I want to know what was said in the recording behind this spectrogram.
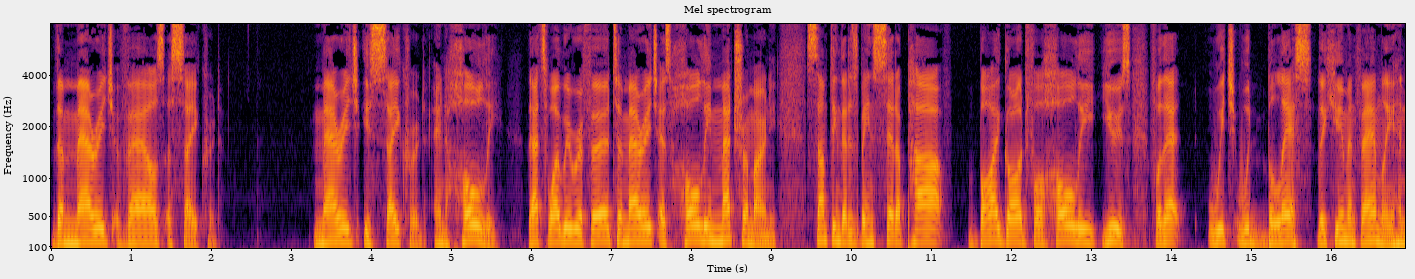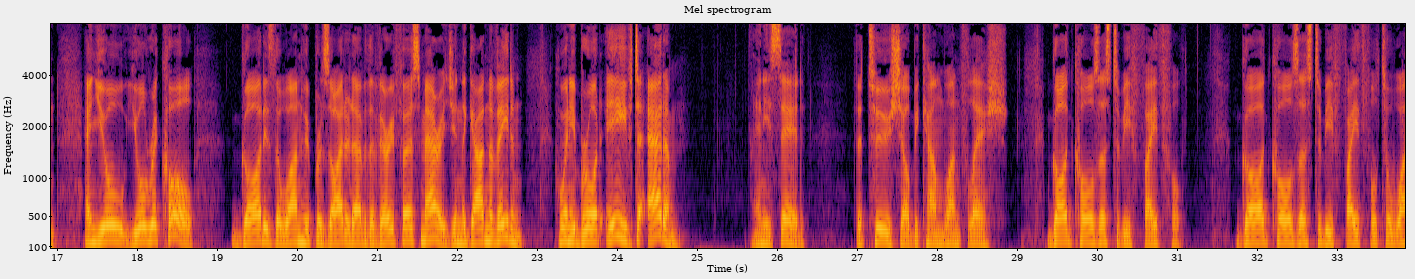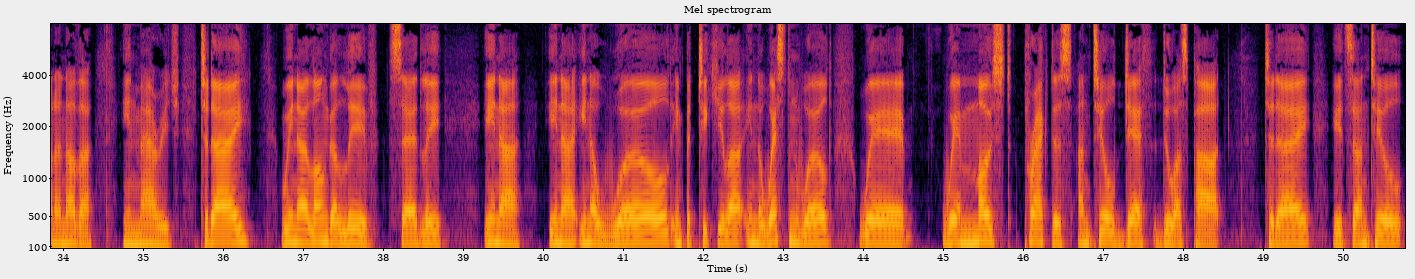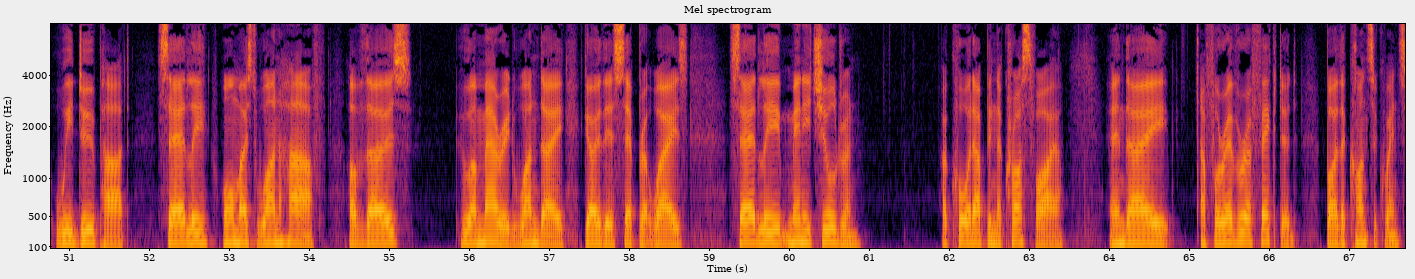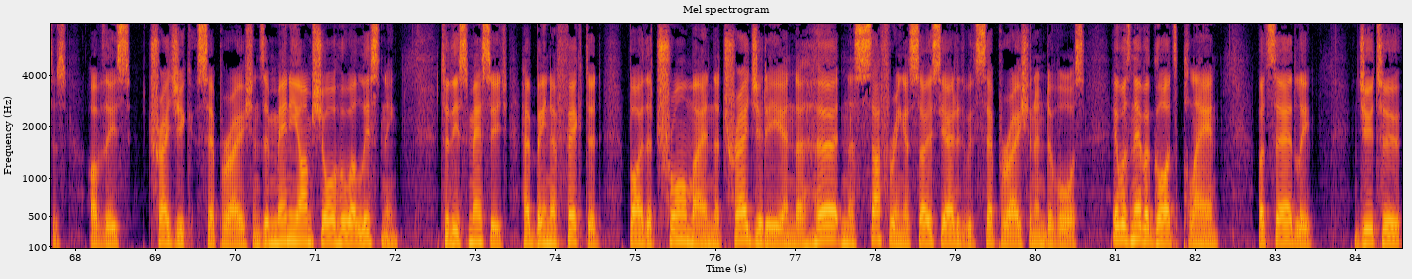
The marriage vows are sacred. Marriage is sacred and holy. That's why we refer to marriage as holy matrimony, something that has been set apart by God for holy use, for that which would bless the human family. And, and you'll, you'll recall, God is the one who presided over the very first marriage in the Garden of Eden when he brought Eve to Adam. And he said, The two shall become one flesh. God calls us to be faithful. God calls us to be faithful to one another in marriage. Today, we no longer live, sadly, in a in a in a world, in particular in the Western world, where where most practice until death do us part. Today, it's until we do part. Sadly, almost one half of those who are married one day go their separate ways. Sadly, many children are caught up in the crossfire and they are forever affected by the consequences of these tragic separations. And many, I'm sure, who are listening to this message have been affected by the trauma and the tragedy and the hurt and the suffering associated with separation and divorce. It was never God's plan, but sadly, due to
